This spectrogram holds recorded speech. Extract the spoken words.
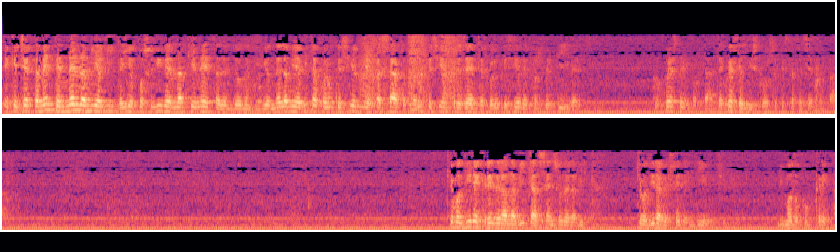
e che certamente nella mia vita io posso vivere la pienezza del dono di Dio, nella mia vita qualunque sia il mio passato, qualunque sia il presente, qualunque siano le prospettive, questo è importante questo è il discorso che sta facendo Paolo. Che vuol dire credere alla vita al senso della vita? Che vuol dire avere fede in Dio, in modo concreto?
